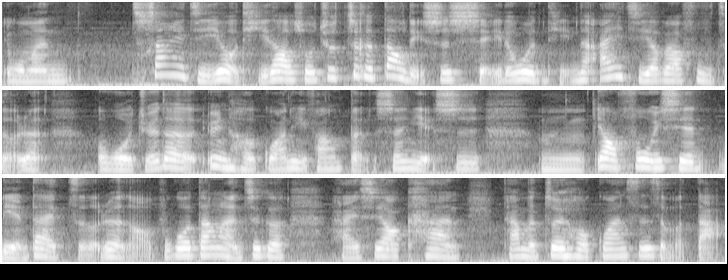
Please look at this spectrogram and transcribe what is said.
我们上一集也有提到说，就这个到底是谁的问题？那埃及要不要负责任？我觉得运河管理方本身也是，嗯，要负一些连带责任哦。不过当然，这个还是要看他们最后官司怎么打。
